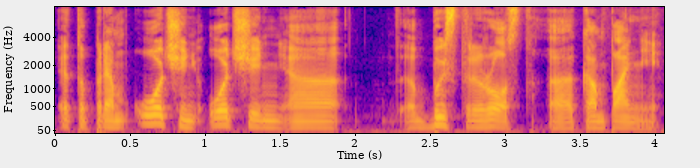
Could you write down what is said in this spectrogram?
Это прям очень-очень быстрый рост э, компании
